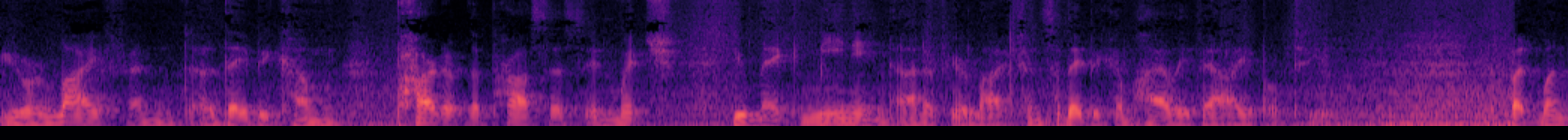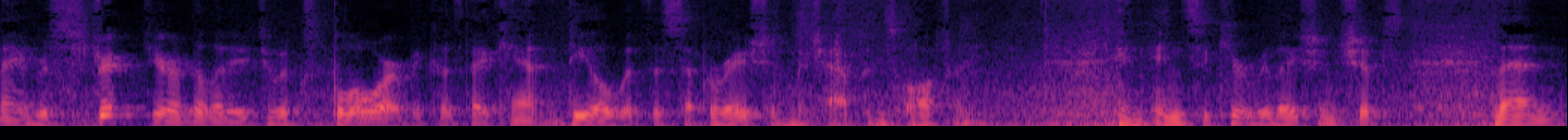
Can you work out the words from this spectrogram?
your life and uh, they become part of the process in which you make meaning out of your life, and so they become highly valuable to you. But when they restrict your ability to explore because they can't deal with the separation, which happens often in insecure relationships, then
